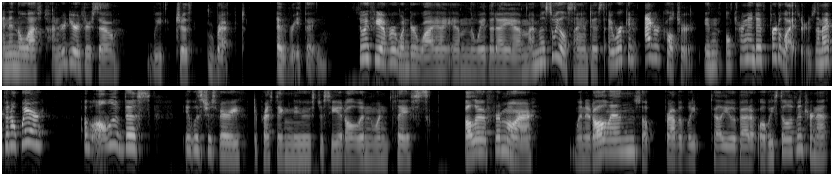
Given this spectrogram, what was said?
And in the last 100 years or so, we just wrecked everything. So if you ever wonder why I am the way that I am, I'm a soil scientist. I work in agriculture, in alternative fertilizers, and I've been aware of all of this. It was just very depressing news to see it all in one place. Follow for more. When it all ends, I'll probably tell you about it while we still have internet.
